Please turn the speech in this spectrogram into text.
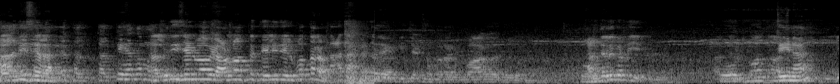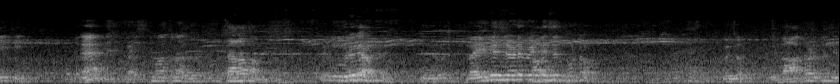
తల తీసేయండి బాబు వస్తే తెలియదు వెళ్ళిపోతారు. బాగోదు. చాలా బాగుంది రైలు వేసినట్టు పెట్టేసి ఫోటో. కూర్చో. ఇది బాగుపడుతుంది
